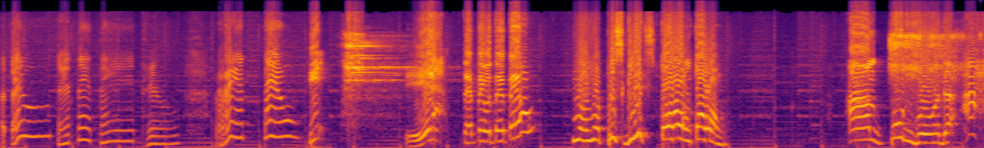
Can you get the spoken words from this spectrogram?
Teteo, Teteo, Teteo, Reteo. Iya, Teteo, Teteo. Ya ya please glitch, tolong tolong. Ampun gue udah ah.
